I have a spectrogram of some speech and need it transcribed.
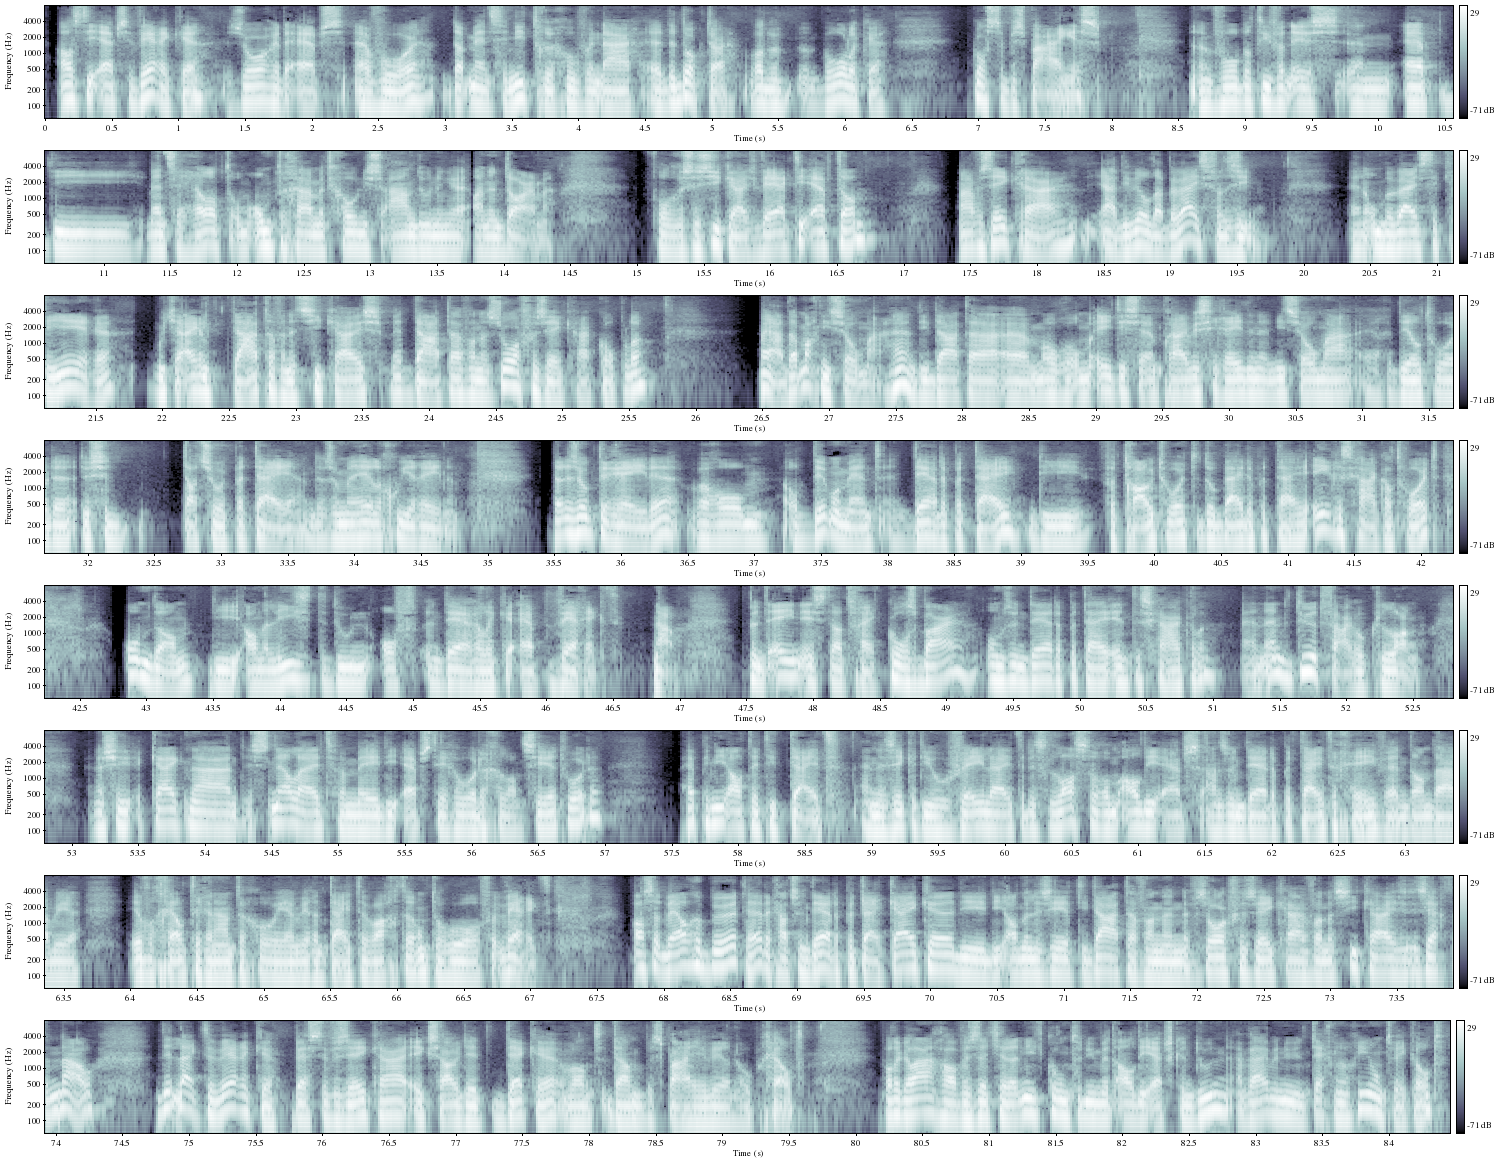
Als die apps werken, zorgen de apps ervoor dat mensen niet terug hoeven naar eh, de dokter. Wat een behoorlijke kostenbesparing is. Een voorbeeld hiervan is een app die mensen helpt om om te gaan met chronische aandoeningen aan hun darmen. Volgens een ziekenhuis werkt die app dan. Maar verzekeraar, ja, die wil daar bewijs van zien. En om bewijs te creëren, moet je eigenlijk data van het ziekenhuis met data van een zorgverzekeraar koppelen. Maar ja, dat mag niet zomaar. Hè? Die data uh, mogen om ethische en privacy redenen niet zomaar uh, gedeeld worden tussen dat soort partijen. Dat is om een hele goede reden. Dat is ook de reden waarom op dit moment een derde partij, die vertrouwd wordt door beide partijen, ingeschakeld wordt. Om dan die analyse te doen of een dergelijke app werkt. Nou, punt 1 is dat vrij kostbaar om zo'n derde partij in te schakelen. En, en het duurt vaak ook lang. En als je kijkt naar de snelheid waarmee die apps tegenwoordig gelanceerd worden, heb je niet altijd die tijd. En dan zeker die hoeveelheid. Het is lastig om al die apps aan zo'n derde partij te geven en dan daar weer heel veel geld tegenaan te gooien en weer een tijd te wachten om te horen of het werkt. Als het wel gebeurt, hè, dan gaat zo'n derde partij kijken, die, die analyseert die data van een zorgverzekeraar van een ziekenhuis en zegt nou, dit lijkt te werken, beste verzekeraar, ik zou dit dekken, want dan bespaar je weer een hoop geld. Wat ik al aangaf is dat je dat niet continu met al die apps kunt doen. En wij hebben nu een technologie ontwikkeld.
